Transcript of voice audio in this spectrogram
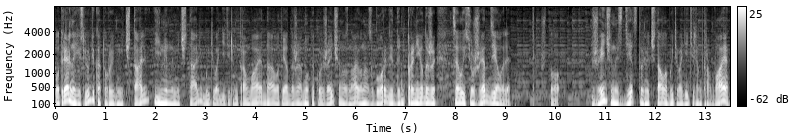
Вот реально есть люди, которые мечтали, именно мечтали быть водителем трамвая. Да, вот я даже одну такую женщину знаю у нас в городе, да про нее даже целый сюжет делали, что женщина с детства мечтала быть водителем трамвая,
